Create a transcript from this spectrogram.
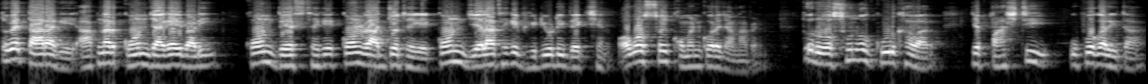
তবে তার আগে, আপনার কোন জায়গায় বাড়ি, কোন দেশ থেকে, কোন রাজ্য থেকে, কোন জেলা থেকে ভিডিওটি দেখছেন, অবশ্যই কমেন্ট করে জানাবেন। তো রসুন ও গুড় খাবার যে পাঁচটি উপকারিতা,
